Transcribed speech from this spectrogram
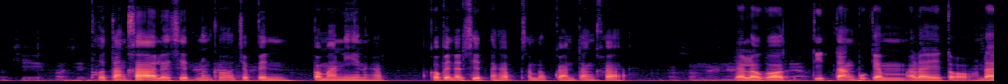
โอ เคพอเสร็จพอตั้งค่าอะไรเสร็จมันก็จะเป็นประมาณนี้นะครับ ก็เป็นอันเสร็จนะครับสำหรับการตั้งค่า ก็เข้ามาหน้แล้วเราก็แล้วติดตั้งโปรแกรมอะไรต่อได้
